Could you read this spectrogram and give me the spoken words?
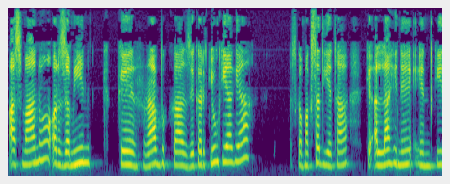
آسمانوں اور زمین کے رب کا ذکر کیوں کیا گیا؟ اس کا مقصد یہ تھا کہ اللہ ہی نے ان کی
